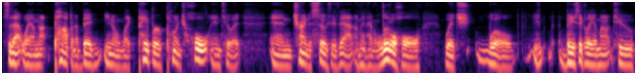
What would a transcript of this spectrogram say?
So that way i'm not popping a big you know like paper punch hole into it and trying to sew through that. I'm going to have a little hole which will basically amount to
